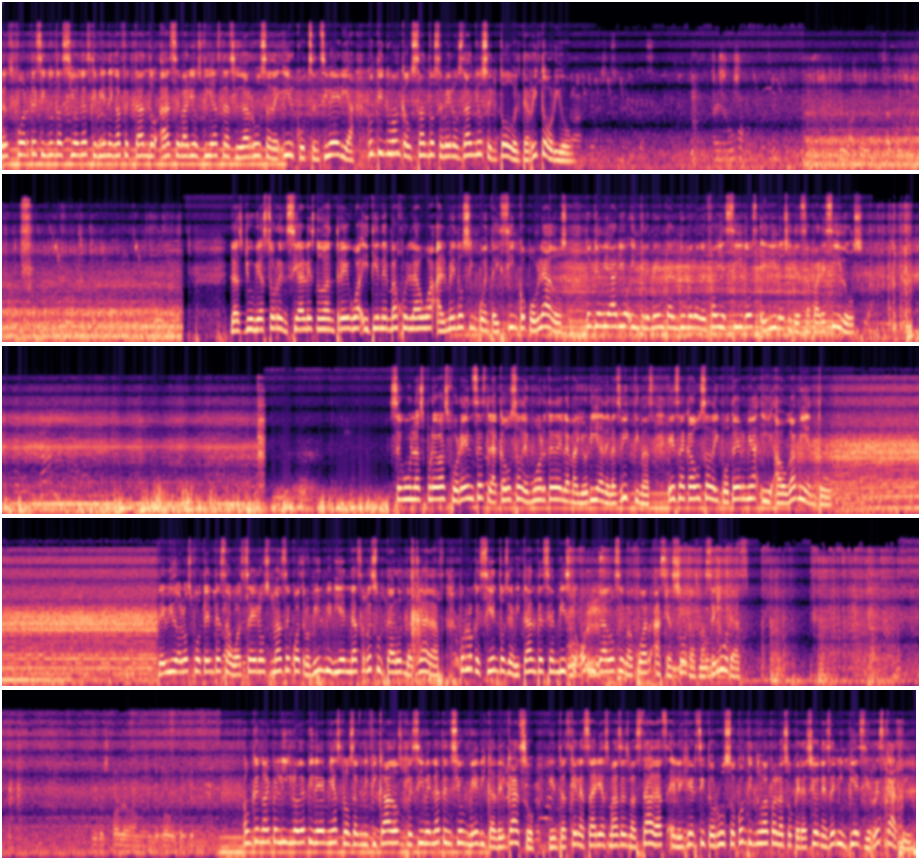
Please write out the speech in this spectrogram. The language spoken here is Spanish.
Las fuertes inundaciones que vienen afectando hace varios días la ciudad rusa de Irkutsk en Siberia continúan causando severos daños en todo el territorio. Las lluvias torrenciales no dan tregua y tienen bajo el agua al menos 55 poblados, donde a diario incrementa el número de fallecidos, heridos y desaparecidos. Según las pruebas forenses, la causa de muerte de la mayoría de las víctimas es a causa de hipotermia y ahogamiento. Debido a los potentes aguaceros, más de 4.000 viviendas resultaron dañadas, por lo que cientos de habitantes se han visto obligados a evacuar hacia zonas más seguras. Aunque no hay peligro de epidemias, los damnificados reciben la atención médica del caso, mientras que en las áreas más devastadas el ejército ruso continúa con las operaciones de limpieza y rescate.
